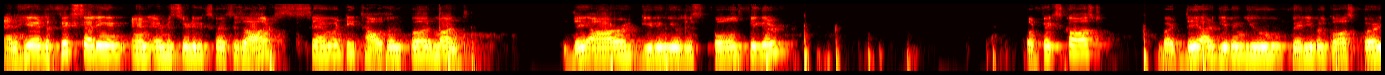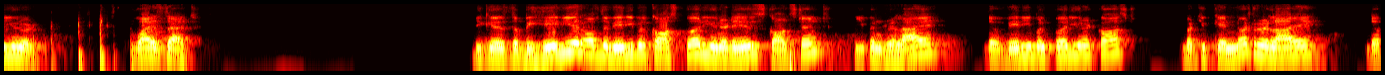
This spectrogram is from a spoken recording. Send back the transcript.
And here the fixed selling and administrative expenses are 70,000 per month. They are giving you this whole figure for fixed cost, but they are giving you variable cost per unit. Why is that? Because the behavior of the variable cost per unit is constant. You can rely the variable per unit cost, but you cannot rely the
